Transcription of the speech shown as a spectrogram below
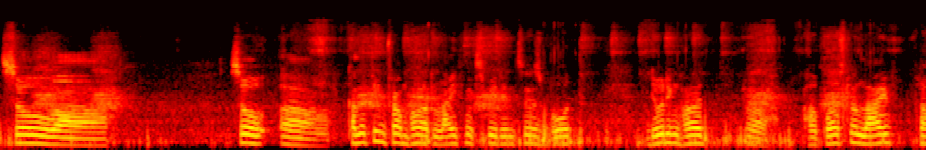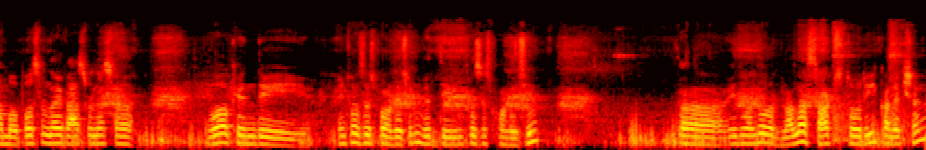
so uh, so collecting from her life experiences both during her her personal life from her personal life as well as her work in the Infosys Foundation with the Infosys Foundation இது வந்து ஒரு நல்ல ஷார்ட் ஸ்டோரி கலெக்ஷன்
